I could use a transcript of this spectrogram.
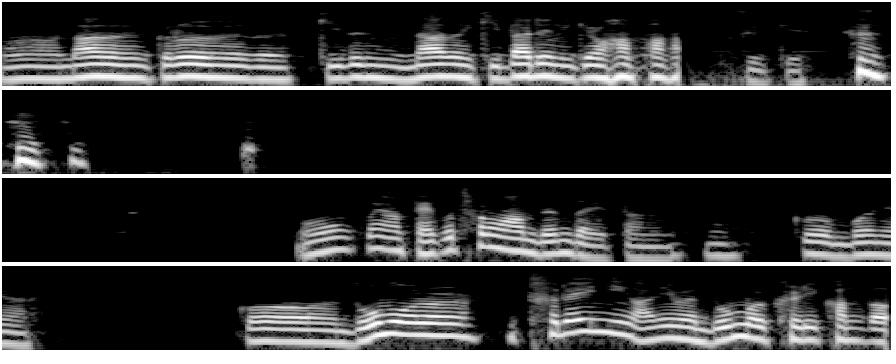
어, 나는 그러면은 기다, 나는 기다리는 겸 한판 하고 있을게. 어, 그냥 배그처럼 하면 된다, 일단은. 응. 그 뭐냐. 그, normal, 트레이닝 아니면 normal 클릭한다.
